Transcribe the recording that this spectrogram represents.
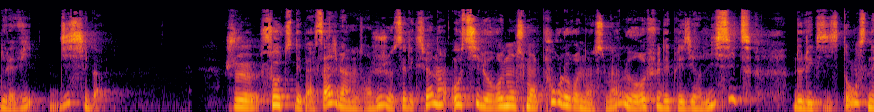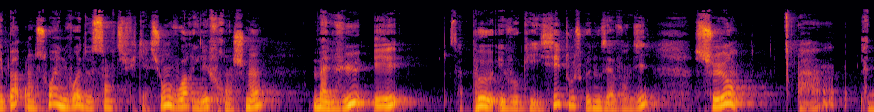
de la vie d'ici-bas. Je saute des passages, bien entendu, je sélectionne hein. aussi le renoncement pour le renoncement, le refus des plaisirs licites de l'existence n'est pas en soi une voie de sanctification, voire il est franchement mal vu et ça peut évoquer ici tout ce que nous avons dit sur euh, la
